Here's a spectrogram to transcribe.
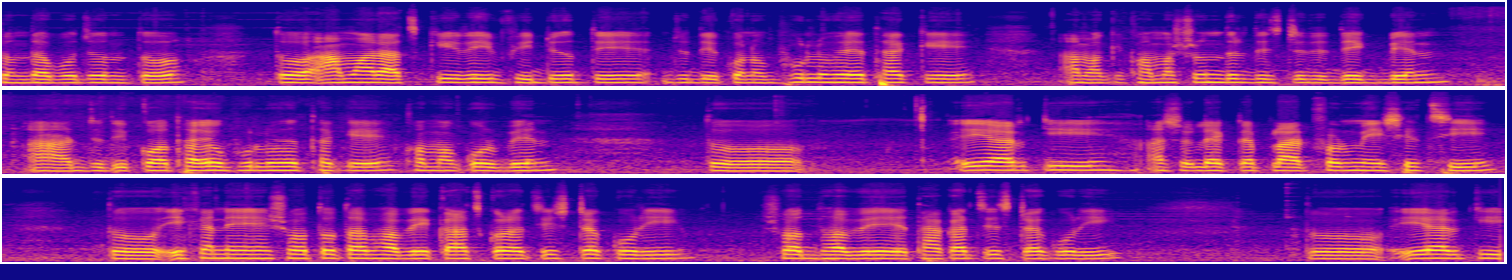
সন্ধ্যা পর্যন্ত। তো আমার আজকের এই ভিডিওতে যদি কোনো ভুল হয়ে থাকে আমাকে ক্ষমা সুন্দর দৃষ্টিতে দেখবেন। আর যদি কথায়ও ভুল হয়ে থাকে, ক্ষমা করবেন। তো এই আর কি, আসলে একটা প্ল্যাটফর্মে এসেছি। তো এখানে সততাভাবে কাজ করার চেষ্টা করি, সৎভাবে থাকার চেষ্টা করি। তো এ আর কি,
